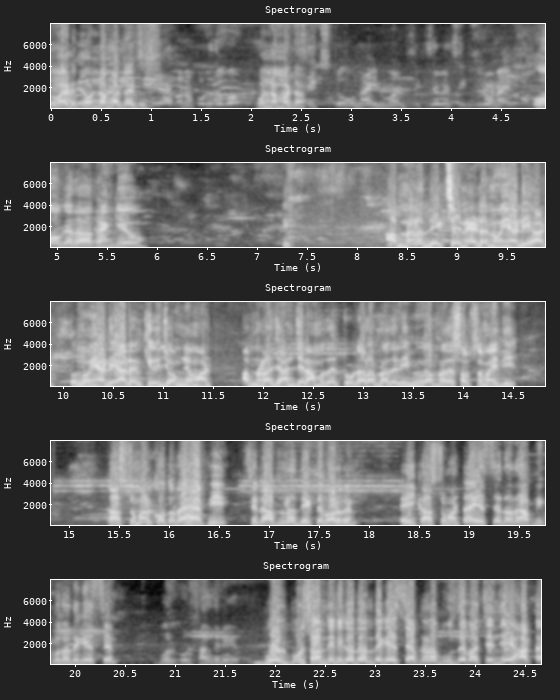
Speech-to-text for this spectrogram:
তোমার একটু ফোন number টা একটু- এখনও করে দেবো। ফোন নাম্বারটা six two nine one six seven six zero nine okay দাদা থ্যাংক ইউ আপনারা দেখছেন এটা নৈহাটি হাট। তো নৈহাটি হাটের কি জমজমাট? আপনারা জানছেন আমাদের টোটাল আপনাদের রিভিউ আপনাদের সবসময় দিই। কাস্টমার কতটা হ্যাপি সেটা আপনারা দেখতে পারবেন। এই কাস্টমারটা এসছে দাদা আপনি কোথা থেকে এসছেন? বোলপুর শান্তিনিকেতন। থেকে এসছে। আপনারা বুঝতে পারছেন যে এই হাটটা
